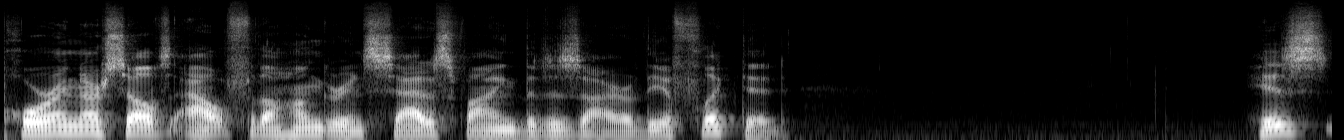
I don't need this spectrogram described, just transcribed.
pouring ourselves out for the hungry and satisfying the desire of the afflicted his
